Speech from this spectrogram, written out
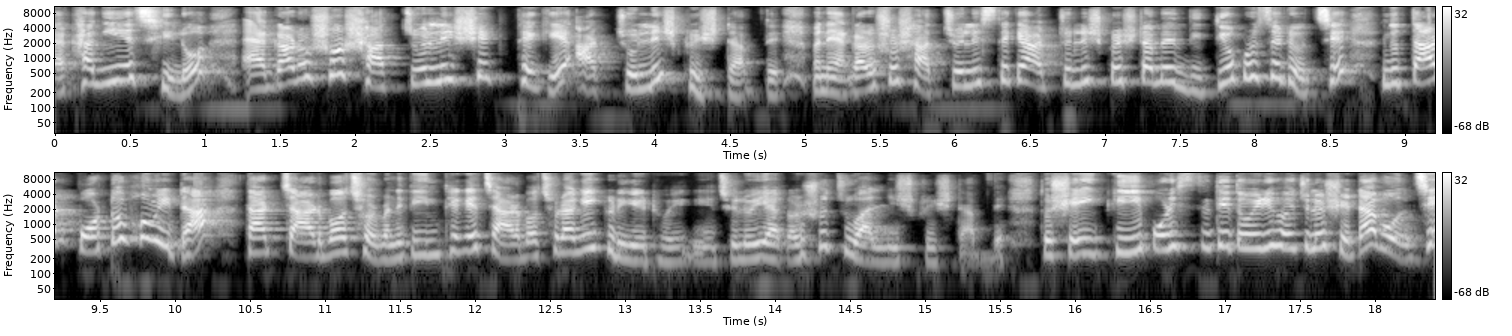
দেখা গিয়েছিল এগারোশো সাতচল্লিশ থেকে আটচল্লিশ খ্রিস্টাব্দে। মানে এগারোশো সাতচল্লিশ থেকে আটচল্লিশ খ্রিস্টাব্দে দ্বিতীয় ক্রুসেড হচ্ছে, কিন্তু তার পটভূমিটা তার চার বছর মানে তিন থেকে চার বছর আগেই ক্রিয়েট হয়ে গিয়েছিল, এই এগারোশো চুয়াল্লিশ খ্রিস্টাব্দে। তো সেই কি পরিস্থিতি তৈরি হয়েছিল সেটা বলছে,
